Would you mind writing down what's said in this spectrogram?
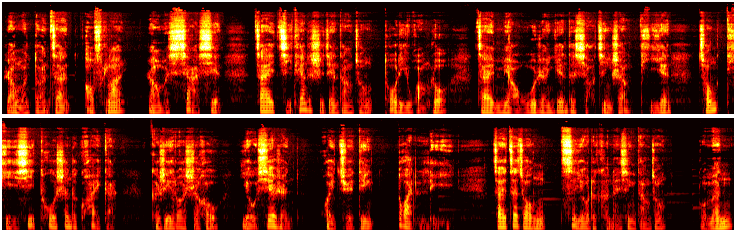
让我们短暂 offline，让我们下线，在几天的时间当中脱离网络，在渺无人烟的小径上体验从体系脱身的快感。可是有的时候，有些人会决定断离。在这种自由的可能性当中，我们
